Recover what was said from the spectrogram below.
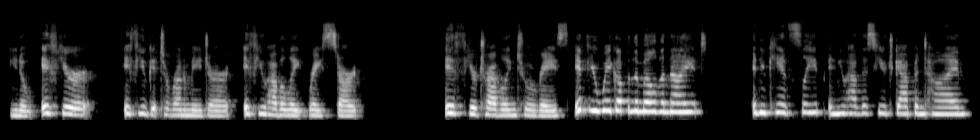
you know, if you're if you get to run a major, if you have a late race start, if you're traveling to a race, if you wake up in the middle of the night and you can't sleep and you have this huge gap in time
